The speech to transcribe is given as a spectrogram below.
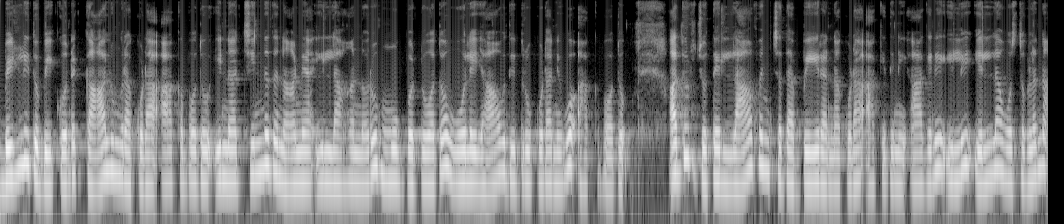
ಬೆಳ್ಳಿದು ಬೇಕು ಅಂದರೆ ಕಾಲುಂಗ್ರ ಕೂಡ ಹಾಕಬಹುದು ಇನ್ನು ಚಿನ್ನದ ನಾಣ್ಯ ಇಲ್ಲ ಅನ್ನೋರು ಮೂಗ್ಬಟ್ಟು ಅಥವಾ ಓಲೆ ಯಾವುದಿದ್ರೂ ಕೂಡ ನೀವು ಹಾಕಬಹುದು ಅದ್ರ ಜೊತೆ ಲಾವಂಚದ ಬೇರನ್ನು ಕೂಡ ಹಾಕಿದ್ದೀನಿ. ಹಾಗೆಯೇ ಇಲ್ಲಿ ಎಲ್ಲ ವಸ್ತುಗಳನ್ನು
